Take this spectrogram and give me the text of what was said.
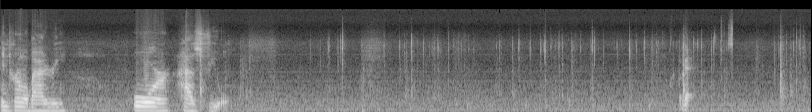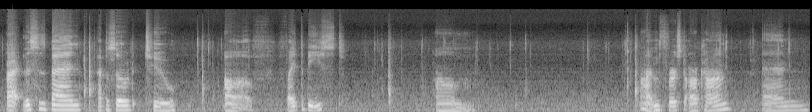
internal battery or has fuel. Okay. Alright, this has been episode 2 of Fight the Beast. Um, I'm First Archon, and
